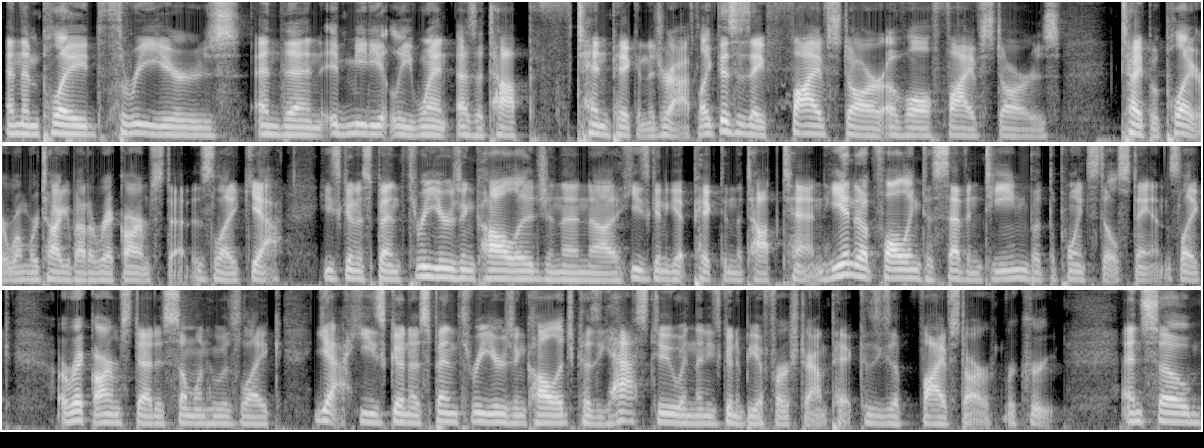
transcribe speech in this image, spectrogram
and then played 3 years and then immediately went as a top 10 pick in the draft. Like this is a 5 star of all 5 stars type of player when we're talking about a Rick Armstead. Is like, yeah, he's going to spend three years in college and then uh, he's going to get picked in the top 10. He ended up falling to 17, but the point still stands. Like, a Rick Armstead is someone who is like, yeah, he's going to spend three years in college because he has to, and then he's going to be a first round pick because he's a five star recruit. And so,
